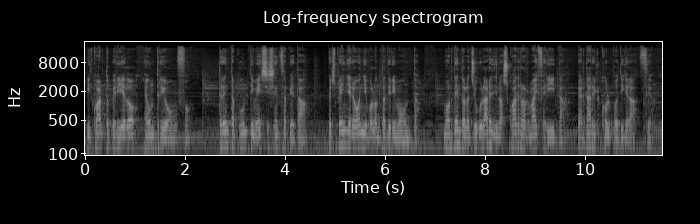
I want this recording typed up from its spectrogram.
Il quarto periodo è un trionfo, 30 punti messi senza pietà, per spegnere ogni volontà di rimonta, mordendo la giugulare di una squadra ormai ferita, per dare il colpo di grazia.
